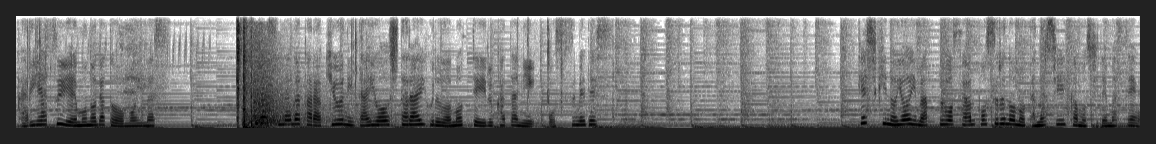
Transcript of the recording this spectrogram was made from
狩りやすい獲物だと思います。クラス7から9に対応したライフルを持っている方におすすめです。景色の良いマップを散歩するのも楽しいかもしれません。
